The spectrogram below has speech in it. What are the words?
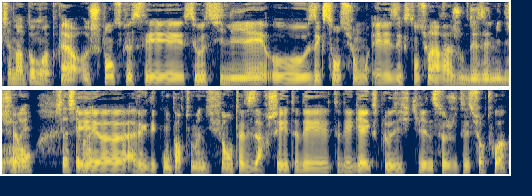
ça m'a un peu moins plu. Alors, je pense que c'est c'est aussi lié aux extensions et les extensions elles rajoutent des ennemis différents. Ouais, ça et vrai. euh, avec des comportements différents. T'as des archers, t'as des, t'as des gars explosifs qui viennent se jeter sur toi.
